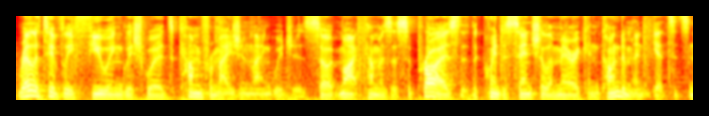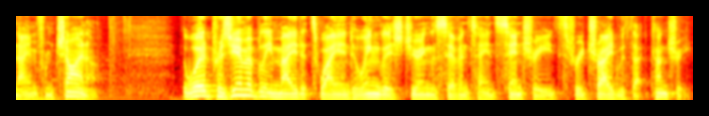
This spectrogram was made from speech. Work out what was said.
Relatively few English words come from Asian languages, so it might come as a surprise that the quintessential American condiment gets its name from China. The word presumably made its way into English during the 17th century through trade with that country.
